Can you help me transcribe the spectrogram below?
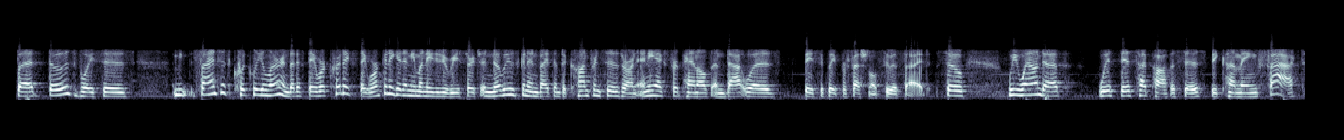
But those voices. I mean, scientists quickly learned that if they were critics, they weren't going to get any money to do research, and nobody was going to invite them to conferences or on any expert panels, and that was basically professional suicide. So we wound up with this hypothesis becoming fact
